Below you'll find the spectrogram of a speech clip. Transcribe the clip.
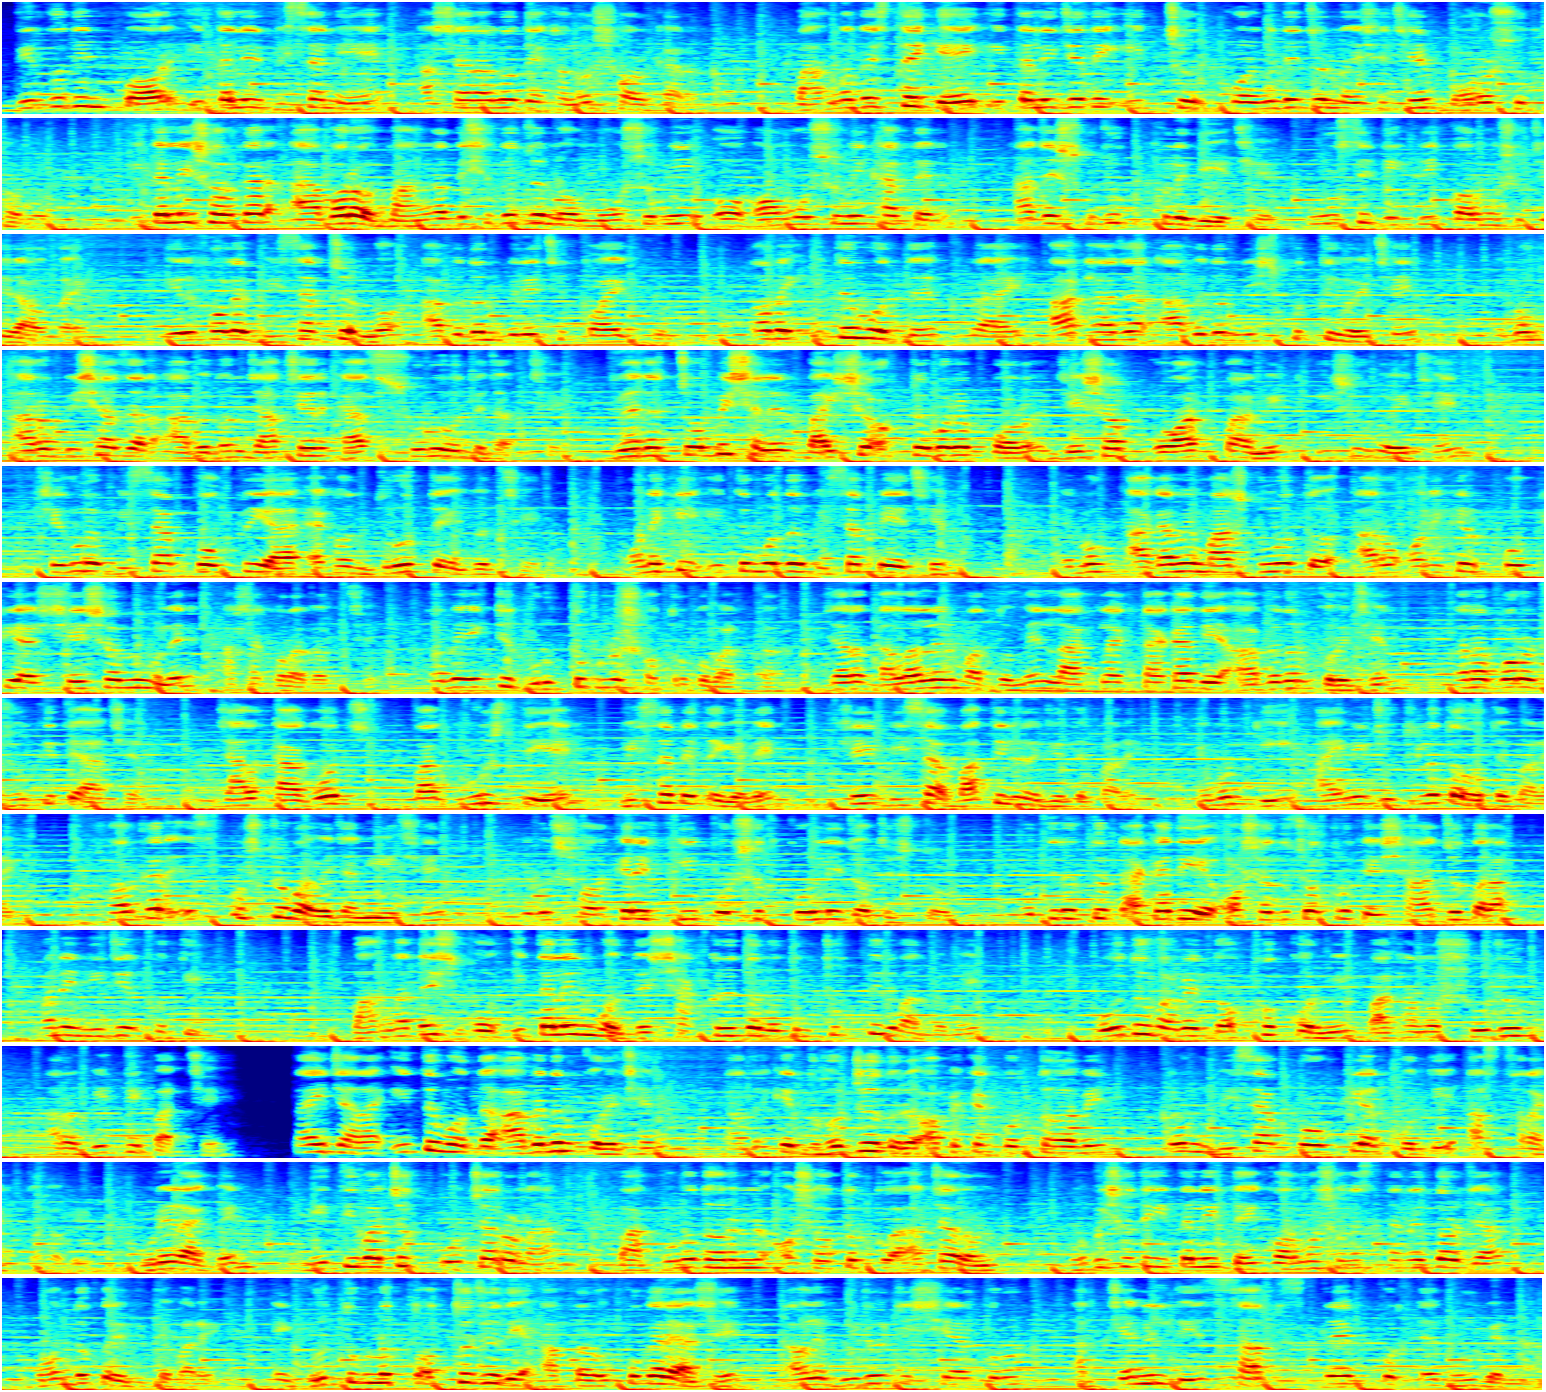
দীর্ঘদিন পর ইতালির ভিসা নিয়ে আশার আলো দেখাল সরকার। বাংলাদেশ থেকে ইতালি যেতে ইচ্ছুক কর্মীদের জন্য এসেছে বড় সুখবর। ইতালি সরকার আবারও বাংলাদেশিদের জন্য মৌসুমি ও অমৌসুমি খাতের কাজের সুযোগ খুলে দিয়েছে ফ্লুসি ডিগ্রি কর্মসূচির আওতায়। এর ফলে ভিসার জন্য আবেদন বেড়েছে কয়েক গুণ তবে ইতিমধ্যে প্রায় আট হাজার আবেদন নিষ্পত্তি হয়েছে এবং আরও বিশ হাজার আবেদন যাচাইয়ের কাজ শুরু হতে যাচ্ছে। দুই হাজার চব্বিশ সালের বাইশে অক্টোবরের পর যেসব ওয়ার্ক পারমিট ইস্যু হয়েছে, সেগুলো ভিসা প্রক্রিয়া এখন দ্রুত এগোচ্ছে। অনেকেই ইতিমধ্যে ভিসা পেয়েছেন এবং আগামী মাসগুলোতে আরও অনেকের প্রক্রিয়া শেষ হবে বলে আশা করা যাচ্ছে। তবে একটি গুরুত্বপূর্ণ সতর্কবার্তা, যারা দালালের মাধ্যমে লাখ লাখ টাকা দিয়ে আবেদন করেছেন, তারা বড় ঝুঁকিতে আছেন। জাল কাগজ বা ঘুষ দিয়ে ভিসা পেতে গেলে সেই ভিসা বাতিল হয়ে যেতে পারে, এমনকি আইনি জটিলতা হতে পারে। সরকার স্পষ্টভাবে জানিয়েছে, কেবল সরকারি ফি পরিশোধ করলেই যথেষ্ট। অতিরিক্ত টাকা দিয়ে অসাধু চক্রকে সাহায্য করা মানে নিজের ক্ষতি। বাংলাদেশ ও ইতালির মধ্যে স্বাক্ষরিত নতুন চুক্তির মাধ্যমে বৈধভাবে দক্ষ কর্মী পাঠানোর সুযোগ আরও বৃদ্ধি পাচ্ছে। তাই যারা ইতিমধ্যে আবেদন করেছেন, তাদেরকে ধৈর্য ধরে অপেক্ষা করতে হবে এবং ভিসা প্রক্রিয়ার প্রতি আস্থা রাখতে হবে। মনে রাখবেন, নেতিবাচক প্রচারণা বা কোনো ধরনের অসতর্ক আচরণ ভবিষ্যতে ইতালিতে কর্মসংস্থানের দরজা বন্ধ করে দিতে পারে। এই গুরুত্বপূর্ণ তথ্য যদি আপনার উপকারে আসে, তাহলে ভিডিওটি শেয়ার করুন আর চ্যানেলটি সাবস্ক্রাইব করতে ভুলবেন না।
